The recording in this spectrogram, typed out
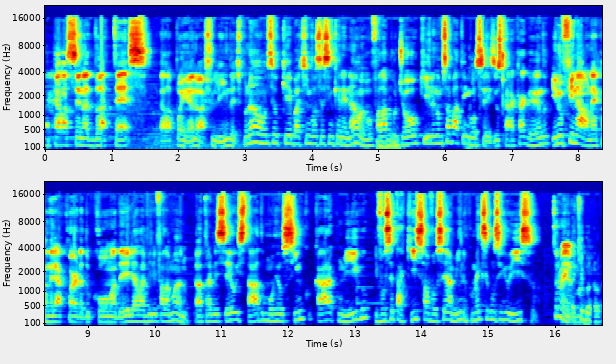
aquela cena da Tess, ela apanhando, eu acho linda. Tipo, não, não sei o que, bati em você sem querer. Não, eu vou falar Uhum. pro Joe que ele não precisa bater em vocês. E os caras cagando. E no final, né, quando ele acorda do coma dele, ela vira e fala, mano, eu atravessei o estado, morreu cinco caras comigo, e você tá aqui, só você e a mina. Como é que você conseguiu isso? Tudo bem, É que, mano,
